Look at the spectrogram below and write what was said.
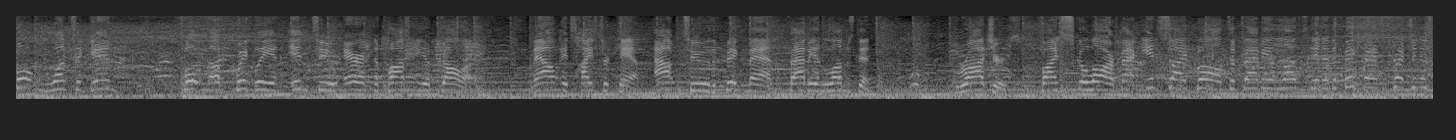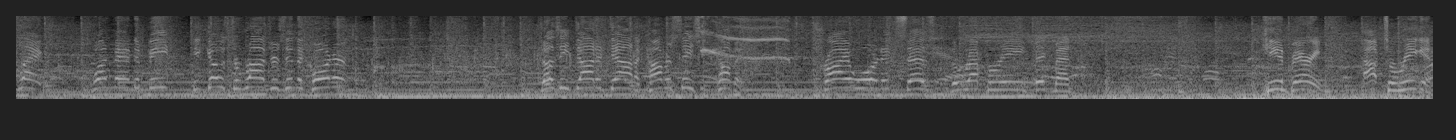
Fulton once again. Fulton up quickly and into Eric Naposki Abdallah. Now it's Heisterkamp out to the big man, Fabian Lumsden. Rogers finds Scalar back inside ball to Fabian Lumsden, and the big man stretching his legs. One man to beat. He goes to Rogers in the corner. Does he dot it down? A conversation coming. Try awarded, says the referee. Big man. Kean Barry out to Regan.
